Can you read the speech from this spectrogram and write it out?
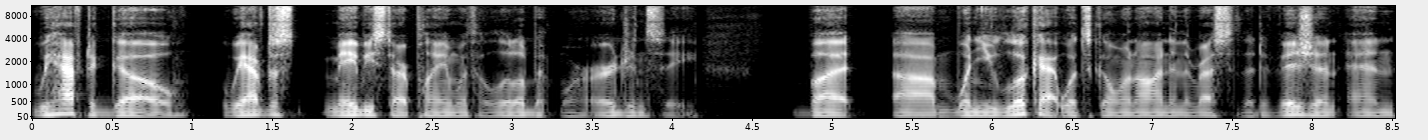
we have to go. We have to maybe start playing with a little bit more urgency. But um, when you look at what's going on in the rest of the division, and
